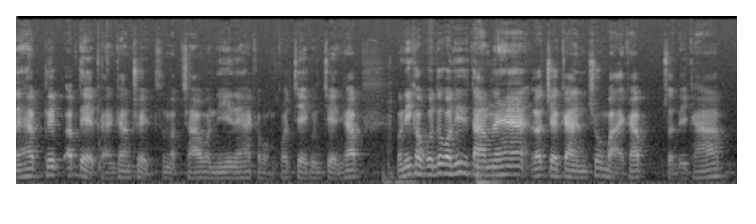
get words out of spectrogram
นะครับคลิปอัปเดตแผนการเทรดสำหรับเช้าวันนี้นะฮะกับผมโค้ชเจคุณเจนครับ วันนี้ขอบคุณทุกคนที่ติดตามนะฮะแล้วเจอกันช่วงบ่ายครับ สวัสดีครับ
